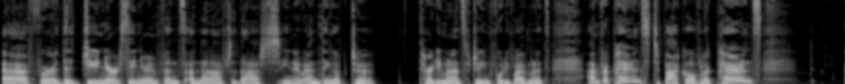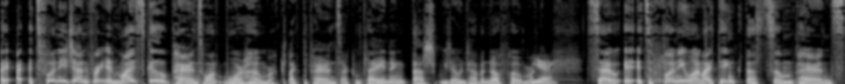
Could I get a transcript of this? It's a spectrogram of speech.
uh, for the junior, or senior infants. And then after that, you know, anything up to 30 minutes, between 45 minutes. And for parents to back off, like parents, I, I- it's funny, Jennifer. In my school, parents want more homework. Like the parents are complaining that we don't have enough homework. Yeah. So it, it's a funny one. I think that some parents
